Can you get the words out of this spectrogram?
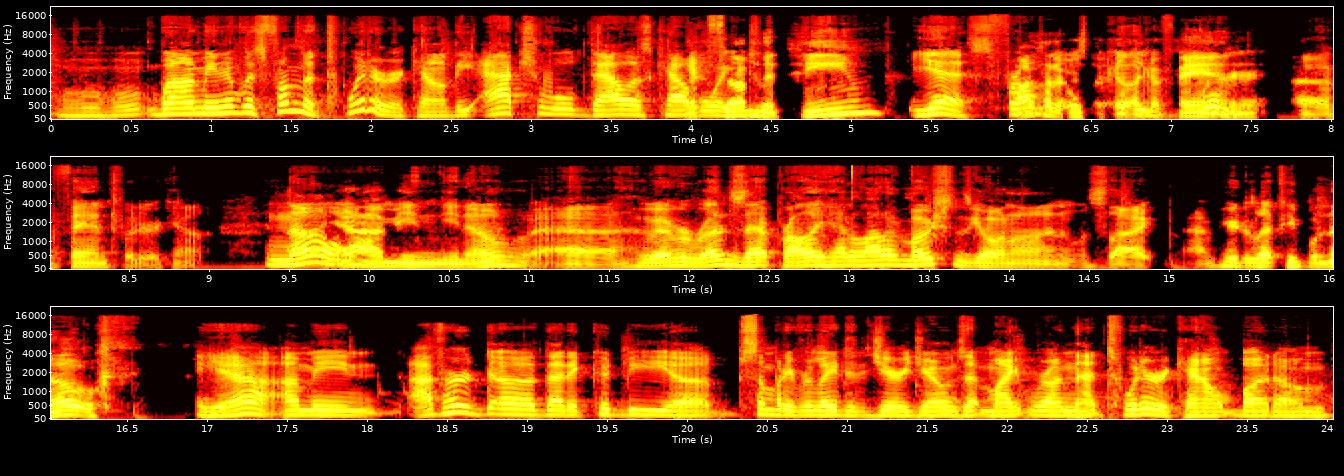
Mm-hmm. Well, I mean, it was from the Twitter account, the actual Dallas Cowboys like from the team. Yes, from I thought it was like a, like a fan uh, fan Twitter account. No, uh, yeah, I mean, you know, uh, whoever runs that probably had a lot of emotions going on. It was like, I'm here to let people know. Yeah, I mean, I've heard uh, that it could be uh, somebody related to Jerry Jones that might run that Twitter account, but um,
